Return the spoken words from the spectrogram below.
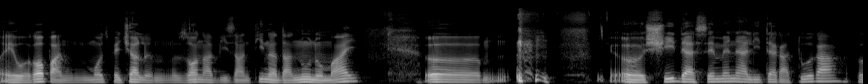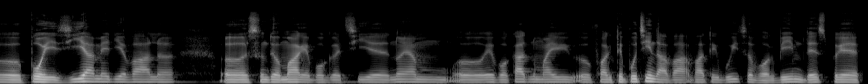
Europa, în mod special în zona bizantină, dar nu numai, Uh, uh, și de asemenea literatura, uh, poezia medievală, uh, sunt de o mare bogăție. Noi am uh, evocat numai uh, foarte puțin, dar va, va trebui să vorbim despre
